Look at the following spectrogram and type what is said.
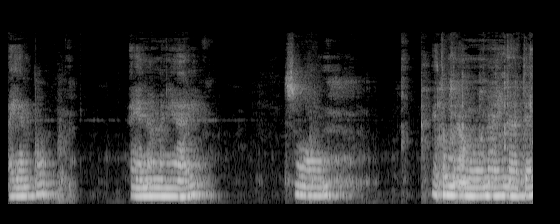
Ayan po. Ayan ang nangyari. So, ito muna ang uunahin natin.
